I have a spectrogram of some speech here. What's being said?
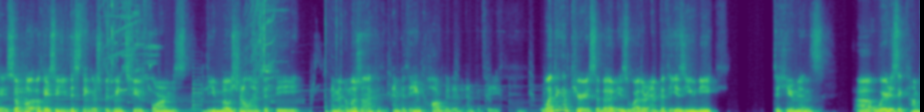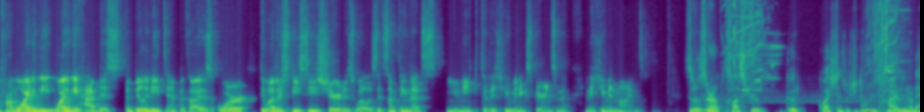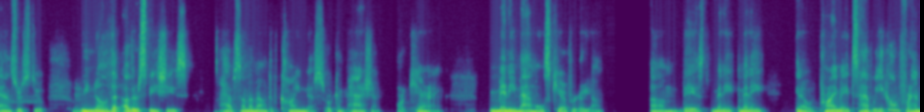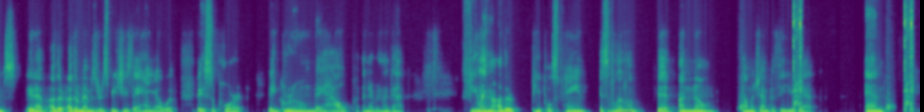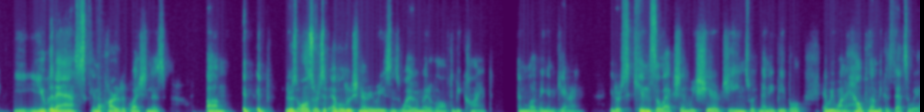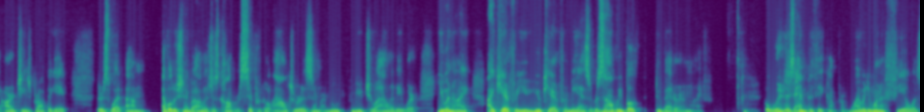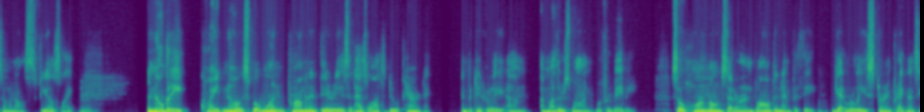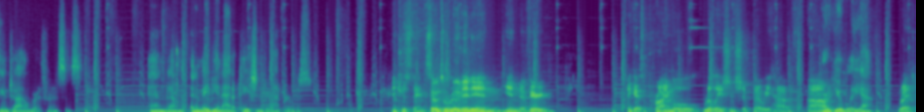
Okay, so okay, so you've distinguished between two forms, the emotional empathy, emotional empathy and cognitive empathy. One thing I'm curious about is whether empathy is unique to humans. Uh, where does it come from? Why do we why do we have this ability to empathize, or do other species share it as well? Is it something that's unique to the human experience and the in the human mind? So those are a cluster of good questions, which we don't entirely know the answers to. Hmm. We know that other species have some amount of kindness or compassion or caring. Many mammals care for their young. Um, they, many, many, you know, primates have you call friends. They'd have other other members of their species they hang out with, they support, they groom, they help, and everything like that. Feeling other people's pain is a little bit unknown how much empathy you get. And you can ask, and part of the question is, um, it, it, there's all sorts of evolutionary reasons why we might evolve to be kind and loving and caring. You know, there's kin selection. We share genes with many people and we want to help them because that's the way our genes propagate. There's what um, evolutionary biologists call reciprocal altruism or mutuality, where you and I, I care for you, you care for me. As a result, we both do better in life. But where does empathy come from? Why would you want to feel what someone else feels like? Mm. And nobody quite knows, but one prominent theory is it has a lot to do with parenting, and particularly um, a mother's bond with her baby. So hormones that are involved in empathy get released during pregnancy and childbirth, for instance. And, um, and it may be an adaptation for that purpose. Interesting. So it's rooted in in a very, I guess, primal relationship that we have. Um, Arguably, yeah. Right.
